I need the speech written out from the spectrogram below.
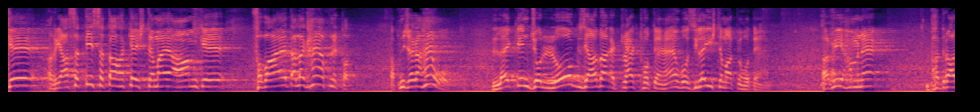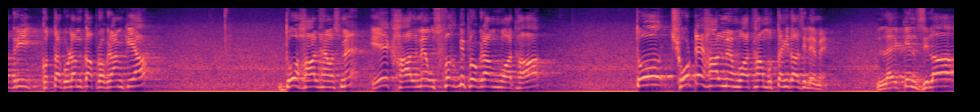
کہ ریاستی سطح کے اجتماع عام کے فوائد الگ ہیں اپنے طور۔ اپنی جگہ ہیں وہ۔ لیکن جو لوگ زیادہ اٹریکٹ ہوتے ہیں، وہ ضلعی اجتماع میں ہوتے ہیں۔ ابھی ہم نے بھدرادری کتا گڑم کا پروگرام کیا۔ دو حال ہیں اس میں۔ ایک حال میں اس وقت بھی پروگرام ہوا تھا۔ تو چھوٹے حال میں ہوا تھا متحدہ ضلع میں۔ لیکن ضلع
